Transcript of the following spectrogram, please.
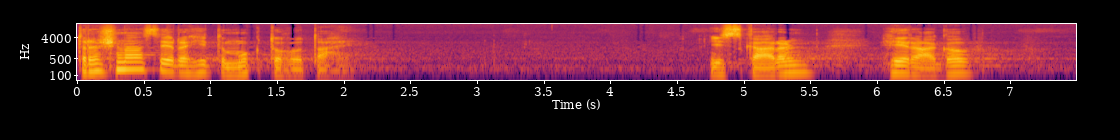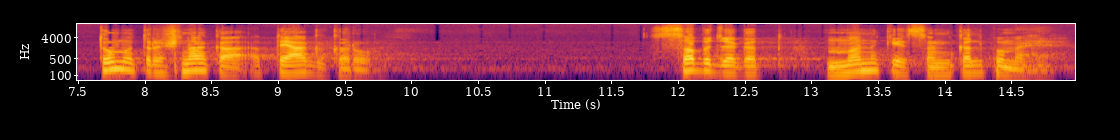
तृष्णा से रहित मुक्त होता है। इस कारण, हे राघव, तुम तृष्णा का त्याग करो। सब जगत मन के संकल्प में है।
